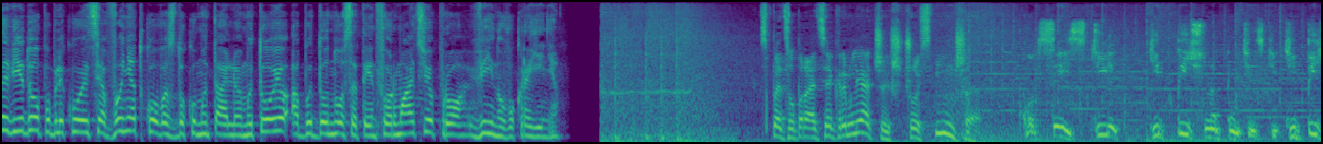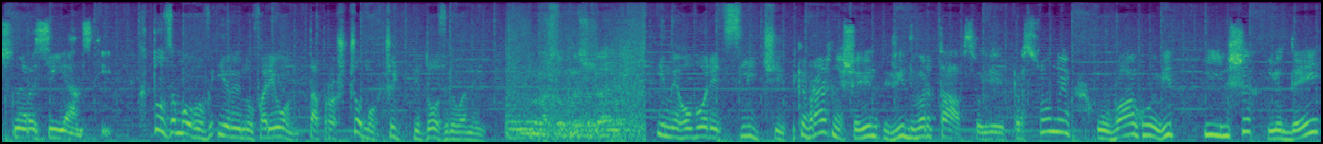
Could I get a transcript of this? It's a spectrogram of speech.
Це відео публікується винятково з документальною метою, аби доносити інформацію про війну в Україні. Спецоперація Кремля чи щось інше. Оцей стиль типічно путінський, типічно росіянський. Хто замовив Ірину Фаріон та про що мовчить підозрюваний? Наступне сюди. І не говорять слідчі. Таке враження, що він відвертав своєю персоною увагу від інших людей.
